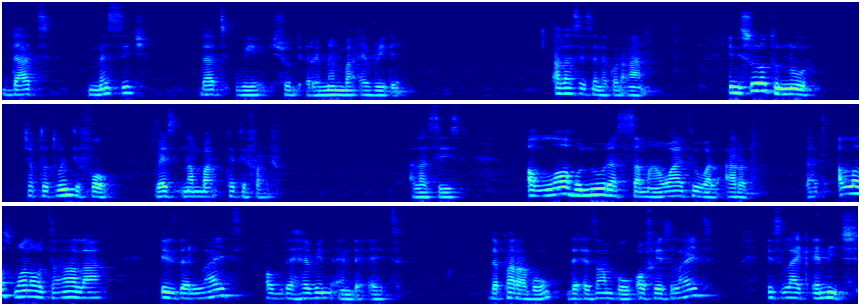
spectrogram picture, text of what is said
that message that we should remember every day. Allah says in the Quran, in Surah An-Nur, chapter 24, verse number 35, Allah says, Allahu nur as-samawati wal ard that Allah subhanahu wa ta'ala is the light of the heaven and the earth. The parable, the example of his light is like a niche.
